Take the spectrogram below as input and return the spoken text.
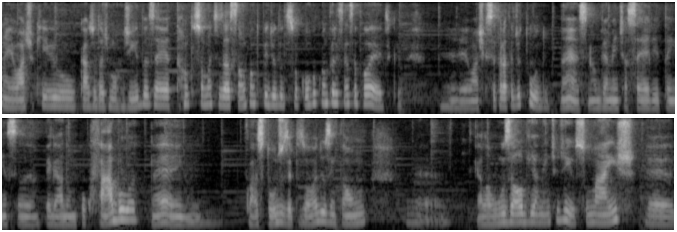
É, eu acho que o caso das mordidas é tanto somatização quanto pedido de socorro quanto licença poética. É, eu acho que se trata de tudo, né? Assim, obviamente a série tem essa pegada um pouco fábula, né? Em quase todos os episódios, então é, ela usa obviamente disso, mas é,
